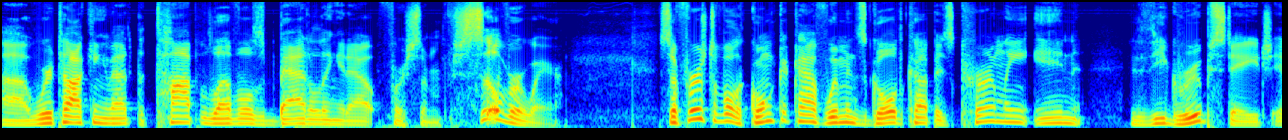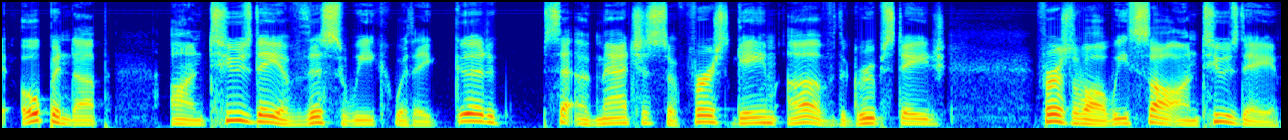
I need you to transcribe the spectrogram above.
Uh, we're talking about the top levels battling it out for some silverware. So, first of all, the CONCACAF Women's Gold Cup is currently in the group stage. It opened up on Tuesday of this week with a good set of matches. So, first game of the group stage. First of all, we saw on Tuesday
